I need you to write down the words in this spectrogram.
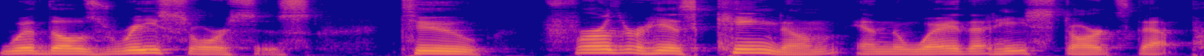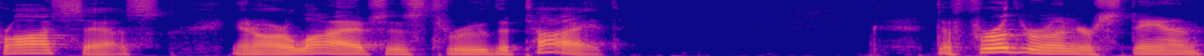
with those resources to further His kingdom. And the way that He starts that process in our lives is through the tithe. To further understand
